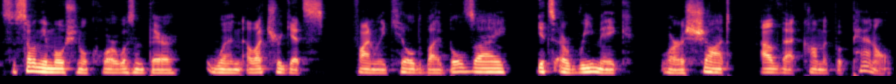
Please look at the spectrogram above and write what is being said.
So some of the emotional core wasn't there. When Elektra gets finally killed by Bullseye, it's a remake or a shot of that comic book panel,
